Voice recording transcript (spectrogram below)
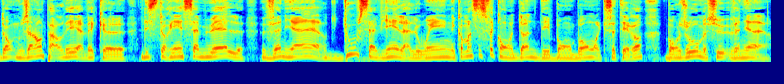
Donc, nous allons parler avec euh, l'historien Samuel Venière, d'où ça vient l'Halloween, comment ça se fait qu'on donne des bonbons, etc. Bonjour, Monsieur Venière.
